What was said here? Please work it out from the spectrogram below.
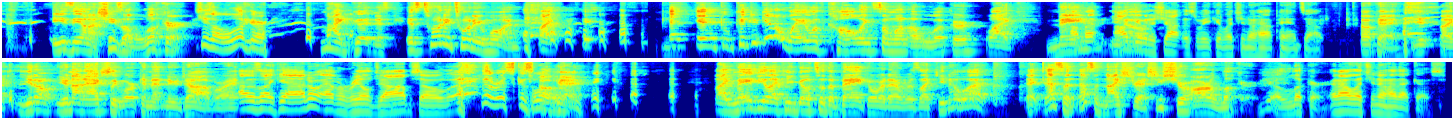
easy on her. She's a looker. She's a looker. My goodness, it's 2021. Like, it- it- could you get away with calling someone a looker? Like, man, I'm a, you I'll know? give it a shot this week and let you know how it pans out. Okay, you, like you don't, you're not actually working that new job, right? I was like, yeah, I don't have a real job, so the risk is low. Okay. Like maybe like you go to the bank or whatever. It's like you know what? That's a that's a nice dress. You sure are a looker. You're a looker, and I'll let you know how that goes.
